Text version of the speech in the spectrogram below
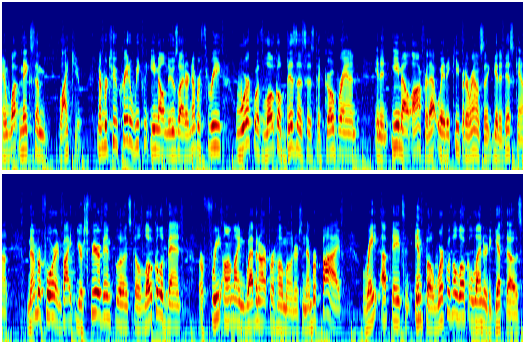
and what makes them like you. Number two, create a weekly email newsletter. Number three, work with local businesses to grow brand in an email offer. That way they keep it around so they get a discount. Number four, invite your sphere of influence to a local event or free online webinar for homeowners. Number five, rate updates and info. Work with a local lender to get those.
